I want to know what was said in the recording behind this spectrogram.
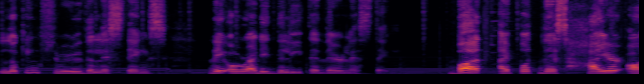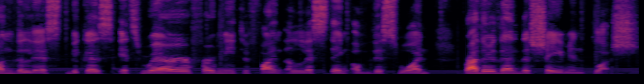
looking through the listings, they already deleted their listing. But I put this higher on the list because it's rarer for me to find a listing of this one rather than the Shaymin plush.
